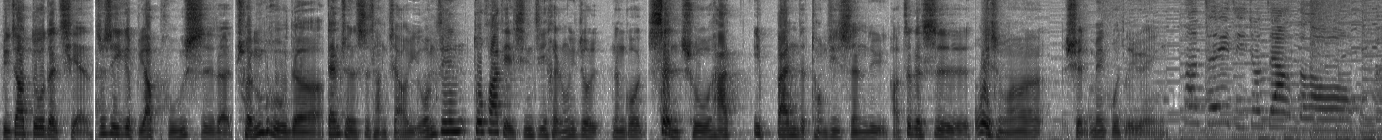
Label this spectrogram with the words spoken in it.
比较多的钱，就是一个比较朴实的、淳朴的、单纯的市场交易。我们这边多花点心机，很容易就能够胜出他一般的统计胜率。好，这个是为什么选美股的原因。那这一集就这样子喽，我们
